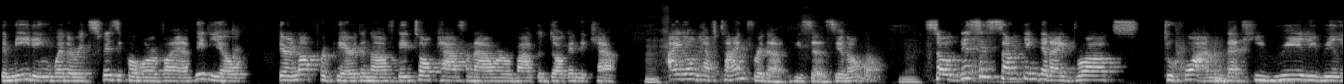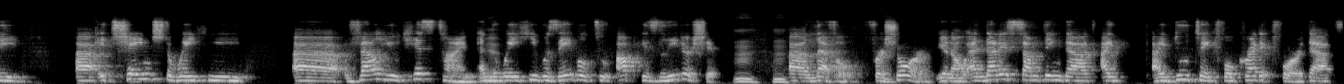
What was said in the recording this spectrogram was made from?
the meeting whether it's physical or via video they're not prepared enough they talk half an hour about the dog and the cat Mm. I don't have time for that, he says, you know. Mm. So this is something that I brought to Juan that he really, really, uh, it changed the way he uh, valued his time and yeah. the way he was able to up his leadership mm. uh, level for mm. sure, you know. And that is something that I, I do take full credit for that.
